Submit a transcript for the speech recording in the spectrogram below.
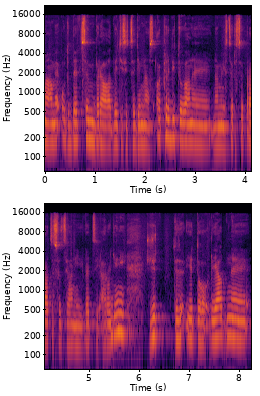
máme od decembra 2017 akreditované na Ministerstve práce, sociálnych vecí a rodiny. Čiže je to riadne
